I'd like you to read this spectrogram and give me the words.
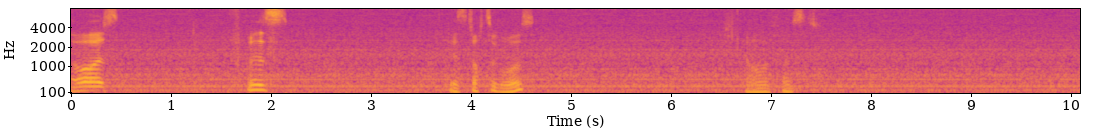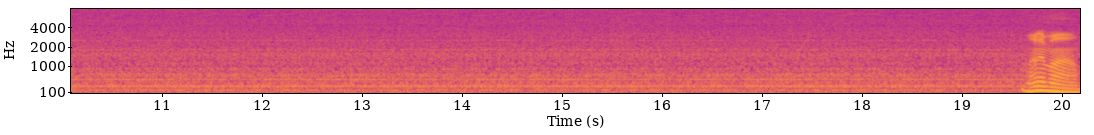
Los. Friss. Der ist doch zu groß. Ich glaube fast. Warte mal.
